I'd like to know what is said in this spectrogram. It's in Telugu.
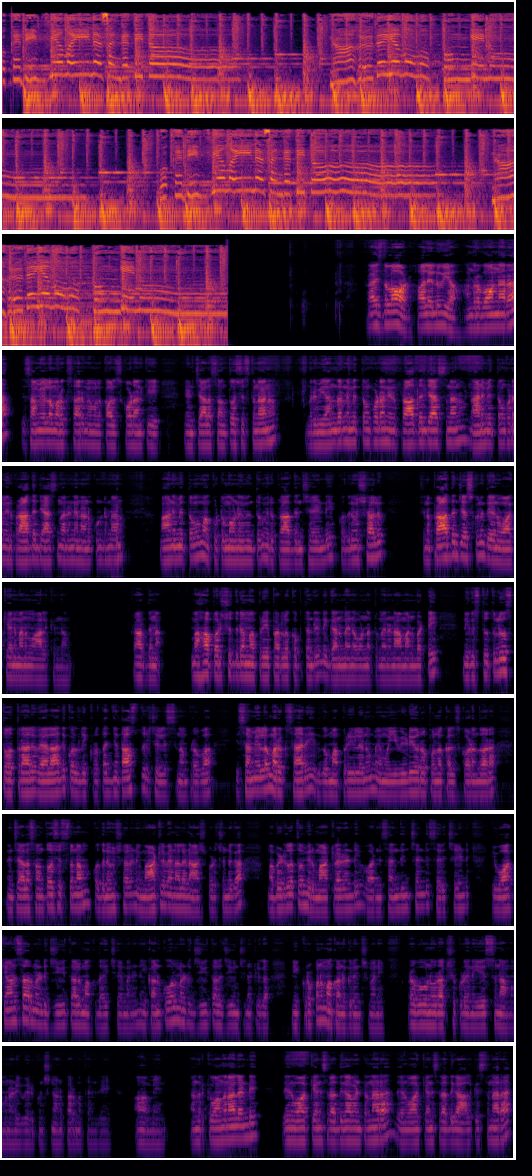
ఒక దివ్యమైన సంగతితో నా హృదయము పొంగెను. ఒక దివ్యమైన సంగతితో నా హృదయము పొంగెను. ప్రైజ్ ద లాడ్ హాలెలూయా అందరూ బాగున్నారా? ఈ సమయంలో మరొకసారి మిమ్మల్ని కలుసుకోవడానికి నేను చాలా సంతోషిస్తున్నాను. మరి మీ అందరి నిమిత్తం కూడా నేను ప్రార్థన చేస్తున్నాను. నా నిమిత్తం కూడా మీరు ప్రార్థన చేస్తున్నారని నేను అనుకుంటున్నాను. మా నిమిత్తము మా కుటుంబం నిమిత్తం మీరు ప్రార్థన చేయండి. కొద్ది నిమిషాలు చిన్న ప్రార్థన చేసుకుని దేవుని వాక్యాన్ని మనం ఆలకిందాం ప్రార్థన. మహాపరిశుద్ధుడ మా ప్రియ పరలోకపు తండ్రి నీ ఘనమైన ఉన్నతమైన నామాన్ని బట్టి నీకు స్థుతులు స్తోత్రాలు వేలాది కొలది కృతజ్ఞతాస్తుతులు చెల్లిస్తున్నాం ప్రభా. ఈ సమయంలో మరొకసారి ఇదిగో మా ప్రియులను మేము ఈ వీడియో రూపంలో కలుసుకోవడం ద్వారా నేను చాలా సంతోషిస్తున్నాం కొద్ది నిమిషాలు నీ మాటలు వినాలని ఆశపడుచుండగా మా బిడ్డలతో మీరు మాట్లాడండి వారిని సంధించండి సరిచేయండి. ఈ వాక్యానుసారమైన జీవితాలు మాకు దయచేయమని నీకు అనుకూలమైన జీవితాలు జీవించినట్లుగా నీ కృపను మాకు అనుగ్రహించమని ప్రభువును రక్షకుడైన యేసునామని అడిగి వేడుకుంటున్నాను పరమ తండ్రి. ఆమెన్. అందరికీ వందనాలండి. దేని వాక్యాన్ని శ్రద్ధగా వింటున్నారా? దేని వాక్యాన్ని శ్రద్ధగా ఆలకిస్తున్నారా?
